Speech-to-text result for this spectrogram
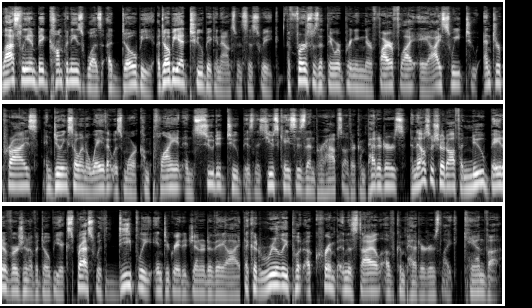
Lastly, in big companies was Adobe. Adobe had two big announcements this week. The first was that they were bringing their Firefly AI suite to enterprise and doing so in a way that was more compliant and suited to business use cases than perhaps other competitors. And they also showed off a new beta version of Adobe Express with deeply integrated generative AI that could really put a crimp in the style of competitors like Canva.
